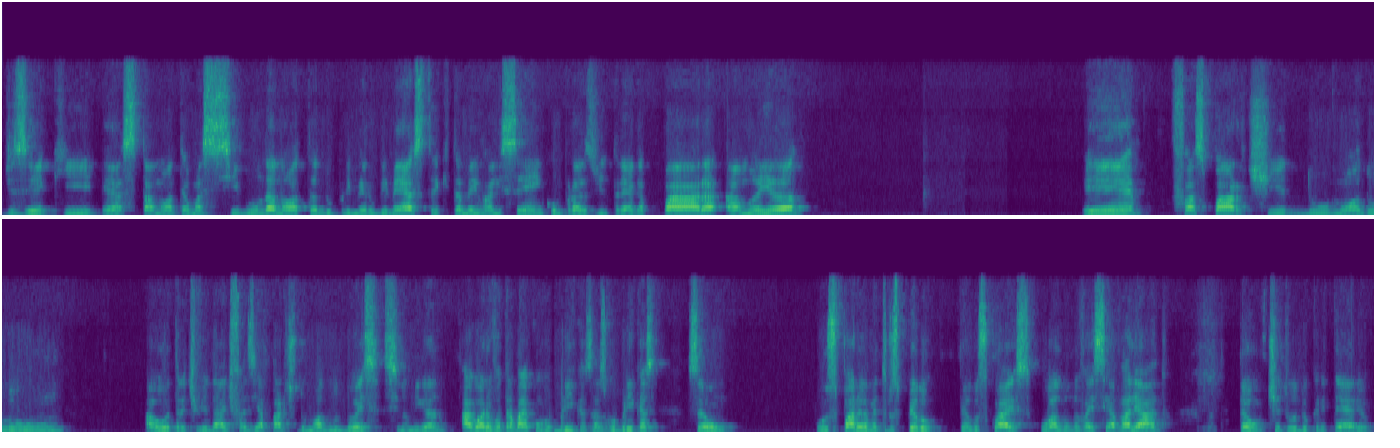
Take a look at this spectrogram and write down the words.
dizer que esta nota é uma segunda nota do primeiro bimestre, que também vale 100, com prazo de entrega para amanhã. E faz parte do módulo 1. A outra atividade fazia parte do módulo 2, se não me engano. Agora eu vou trabalhar com rubricas. As rubricas são os parâmetros pelo, pelos quais o aluno vai ser avaliado. Então, título do critério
